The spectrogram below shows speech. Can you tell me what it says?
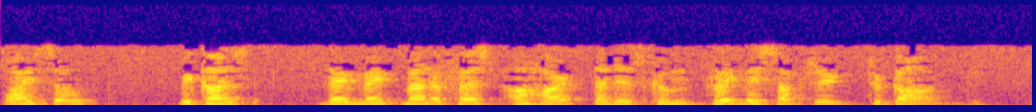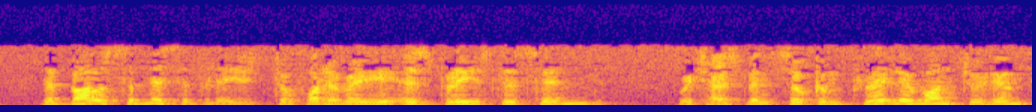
Why so? Because they make manifest a heart that is completely subject to God, that bows submissively to whatever He is pleased to send, which has been so completely won to Him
